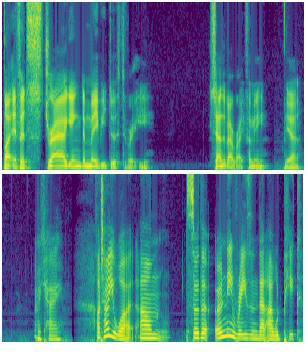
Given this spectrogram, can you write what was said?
But if it's dragging, then maybe do three. Sounds about right for me. Yeah. Okay. I'll tell you what. Um, so the only reason that I would pick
